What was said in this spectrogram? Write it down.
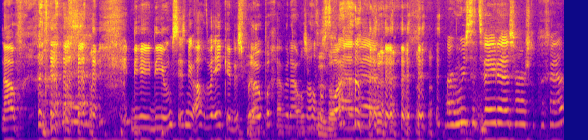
Nou, die, die jongste is nu acht weken, dus voorlopig hebben we daar onze handen Dus eh, maar hoe is de tweede zwangerschap gegaan?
